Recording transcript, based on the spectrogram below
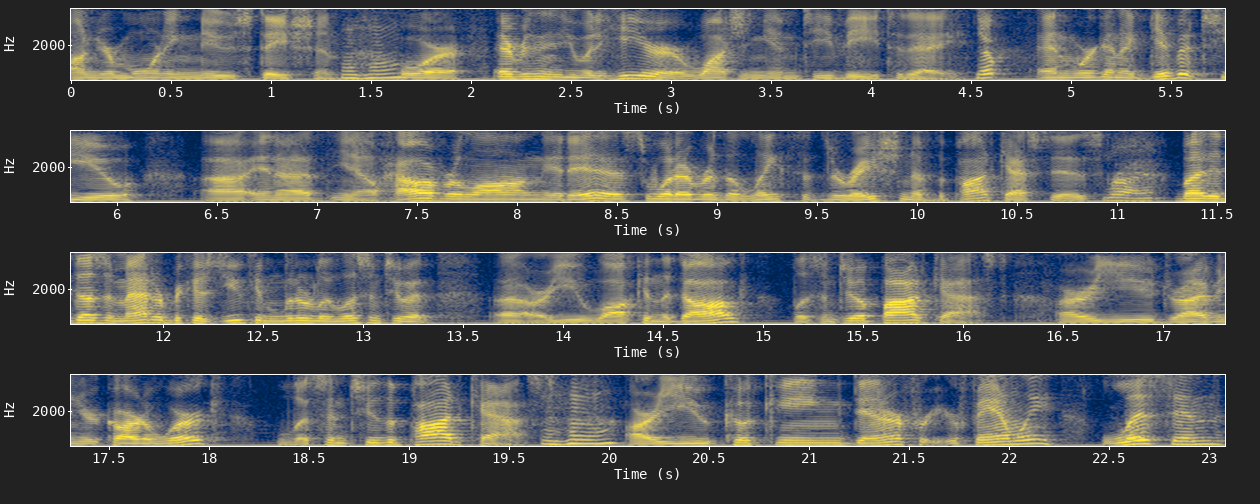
on your morning news station Mm-hmm. or everything that you would hear watching MTV today. Yep. And we're going to give it to you uh, in a you know however long it is, whatever the length of duration of the podcast is. Right. But it doesn't matter because you can literally listen to it. Uh, are you walking the dog? Listen to a podcast. Are you driving your car to work? Listen to the podcast. Mm-hmm. Are you cooking dinner for your family? Listen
